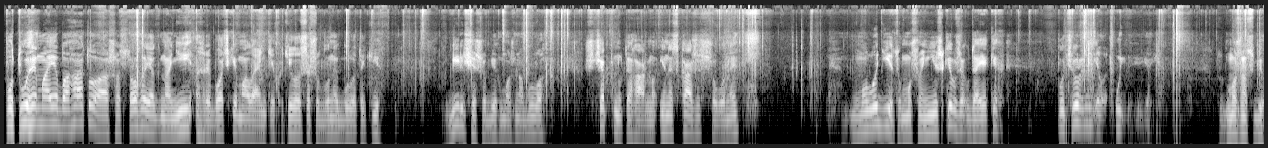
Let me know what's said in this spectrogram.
потуги має багато, а що з того, як на ній грибочки маленькі. Хотілося, щоб вони були такі більші, щоб їх можна було щепнути гарно. І не скажеш, що вони молоді, тому що ніжки вже у деяких почорніли. Ой-ой-ой. Тут можна собі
